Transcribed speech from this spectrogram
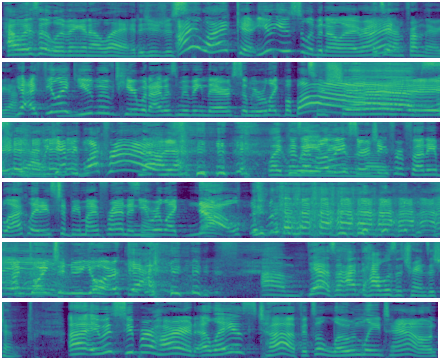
How is it living in LA? Did you just. I like it. You used to live in LA, right? I did. I'm from there, yeah. Yeah, I feel like you moved here when I was moving there, so we were like, bye bye. Touche. Yeah. We can't be black friends. No, yeah. like, Because I'm always searching for funny black ladies to be my friend, and you were like, no. I'm going to New York. Yeah. um, yeah, so how, how was the transition? Uh, it was super hard. LA is tough. It's a lonely town.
